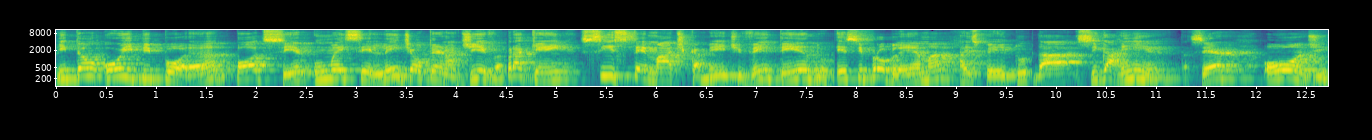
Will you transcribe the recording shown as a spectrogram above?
Então, o Ipiporã pode ser uma excelente alternativa para quem sistematicamente vem tendo esse problema a respeito da cigarrinha, tá certo? Onde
